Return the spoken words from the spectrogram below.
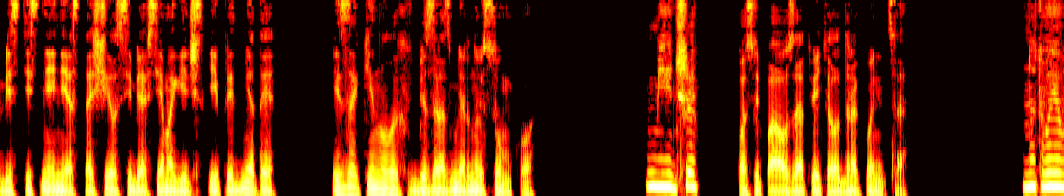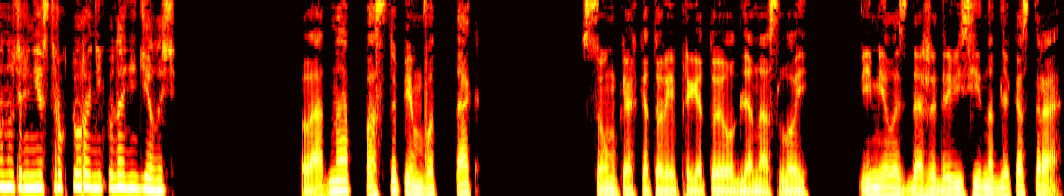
без стеснения стащил с себя все магические предметы и закинул их в безразмерную сумку. «Меньше», — после паузы ответила драконица. Но твоя внутренняя структура никуда не делась. Ладно, поступим вот так. В сумках, которые приготовил для нас Лой, имелась даже древесина для костра.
